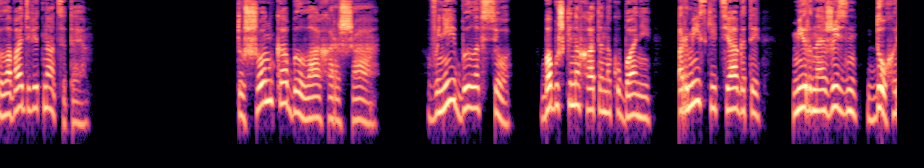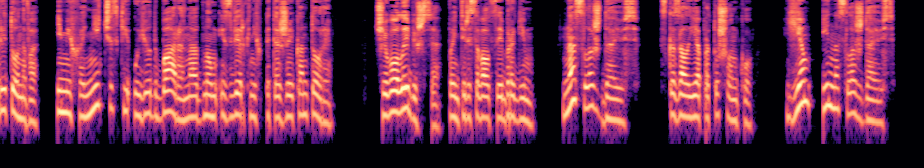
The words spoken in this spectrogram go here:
Глава девятнадцатая Тушенка была хороша. В ней было все. Бабушкина хата на Кубани, армейские тяготы, мирная жизнь до Харитонова и механический уют бара на одном из верхних этажей конторы. «Чего лыбишься?» — поинтересовался Ибрагим. «Наслаждаюсь», — сказал я про тушенку. «Ем и наслаждаюсь.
